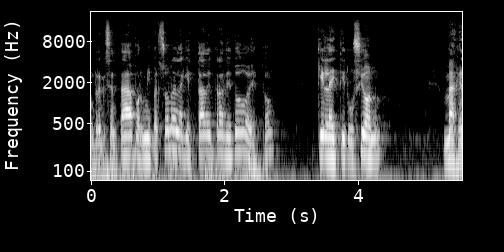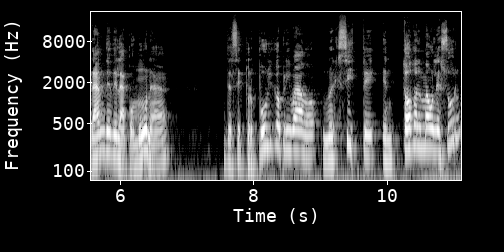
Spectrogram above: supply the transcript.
representada por mi persona la que está detrás de todo esto, que es la institución más grande de la comuna, del sector público privado, no existe en todo el Maule Sur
